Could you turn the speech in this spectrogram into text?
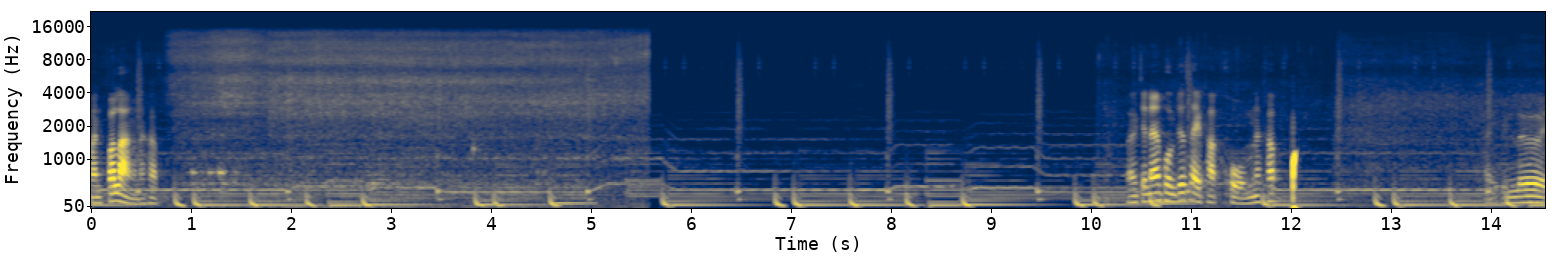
มันฝรั่งนะครับหลังจากนั้นผมจะใส่ผักโขมนะครับ เลย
